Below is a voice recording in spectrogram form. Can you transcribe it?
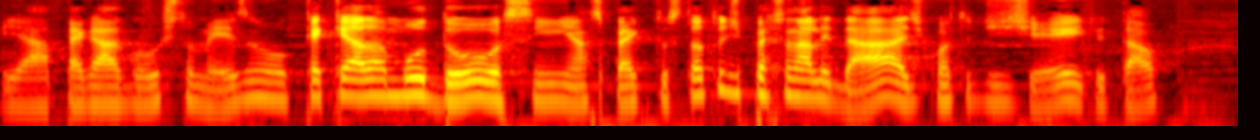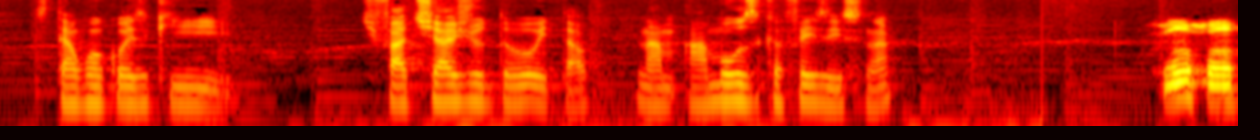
e a pegar gosto mesmo, o que é que ela mudou, assim, aspectos tanto de personalidade quanto de jeito e tal? Se tem alguma coisa que de fato te ajudou e tal. Na, a música fez isso, né? Sim, sim.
